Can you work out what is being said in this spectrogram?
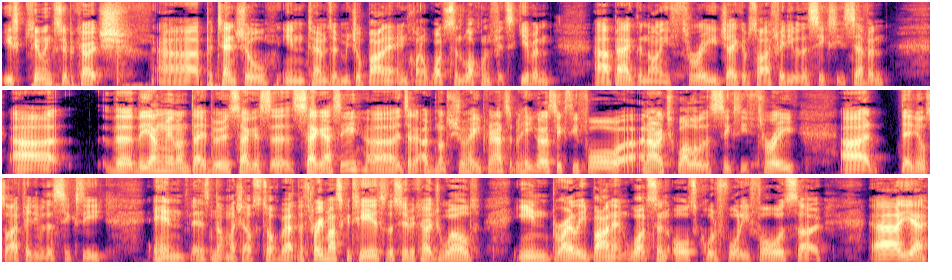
is killing Supercoach uh, potential in terms of Mitchell Barnett and Connor Watson, Lachlan Fitzgibbon uh, bagged the 93, Jacob Saifiti with a 67. Uh, the the young man on debut, Sagas, uh, Sagasi, uh, it's, I'm not sure how you pronounce it, but he got a 64, uh, Enari Tuala with a 63, uh, Daniel Saifiti with a 60, and there's not much else to talk about. The three musketeers for the Supercoach world in Brailey, Barnett, and Watson all scored 44s, so uh, yeah,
